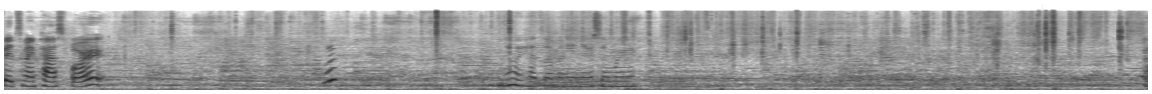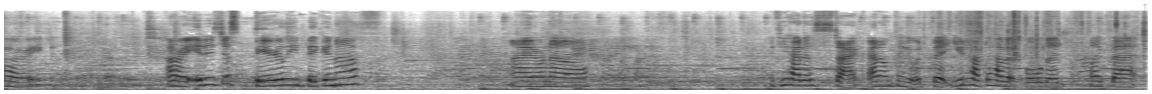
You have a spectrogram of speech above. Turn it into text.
Fits my passport. Whoop. I know I had some money in there somewhere. All right. All right, it is just barely big enough. I don't know. If you had a stack, I don't think it would fit. You'd have to have it folded like that.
